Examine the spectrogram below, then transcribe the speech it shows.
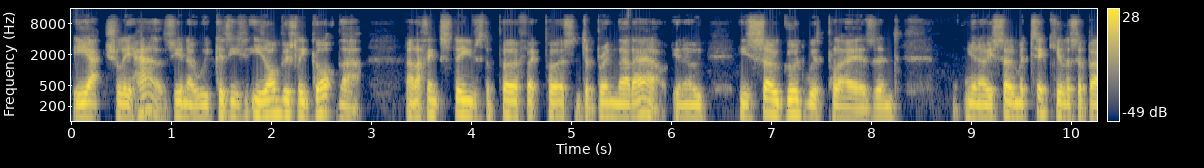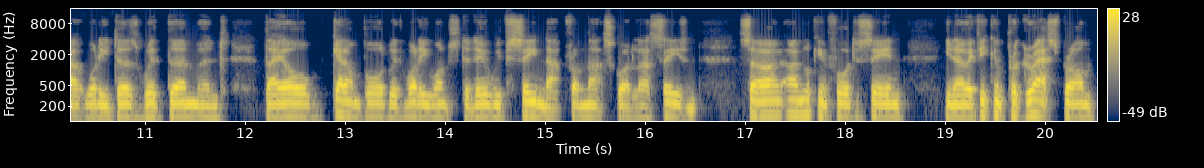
he actually has. You know, because he's he's obviously got that, and I think Steve's the perfect person to bring that out. You know, he's so good with players, and you know he's so meticulous about what he does with them, and they all get on board with what he wants to do. We've seen that from that squad last season, so I'm looking forward to seeing, you know, if he can progress from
